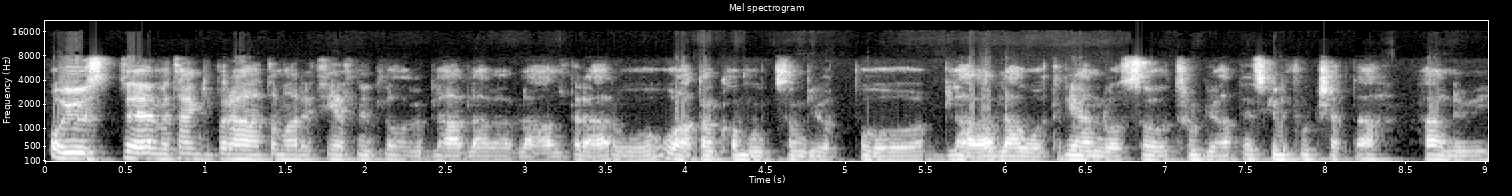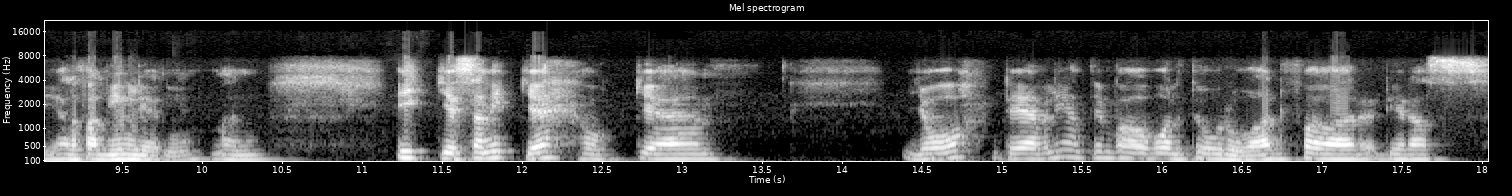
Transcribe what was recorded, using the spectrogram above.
Och just eh, med tanke på det här att de hade ett helt nytt lag och bla bla bla, bla allt det där och, och, att de kom ihop som grupp och bla bla bla återigen då så trodde jag att det skulle fortsätta här nu i alla fall i inledningen. Men icke sa icke och eh, Ja, det är väl egentligen bara att vara lite oroad för deras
